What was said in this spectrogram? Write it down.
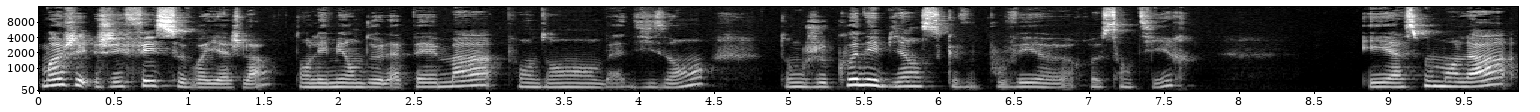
Moi, j'ai fait ce voyage-là dans les méandres de la PMA pendant bah, 10 ans. Donc, je connais bien ce que vous pouvez euh, ressentir. Et à ce moment-là,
